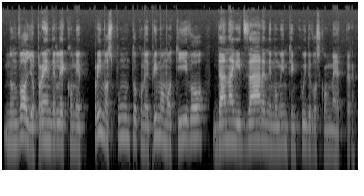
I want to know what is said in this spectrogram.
non voglio prenderle come primo spunto, come primo motivo da analizzare nel momento in cui devo scommettere.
